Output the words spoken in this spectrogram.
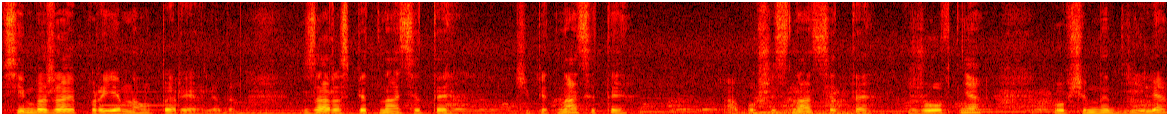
Всім бажаю приємного перегляду. Зараз 15 чи 15 або 16 жовтня, в общем, неділя.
